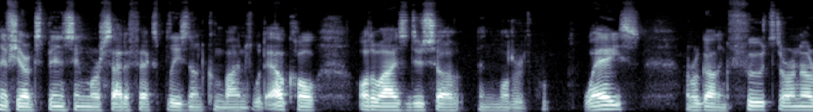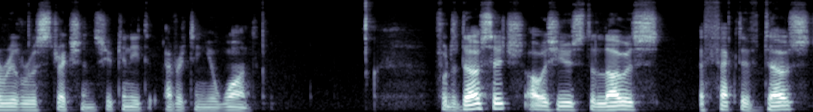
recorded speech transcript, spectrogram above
If you're experiencing more side effects, please don't combine it with alcohol. Otherwise, do so in moderate ways. And regarding food, there are no real restrictions. You can eat everything you want. For the dosage, always use the lowest effective dose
